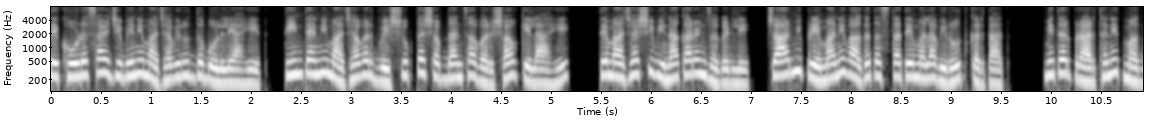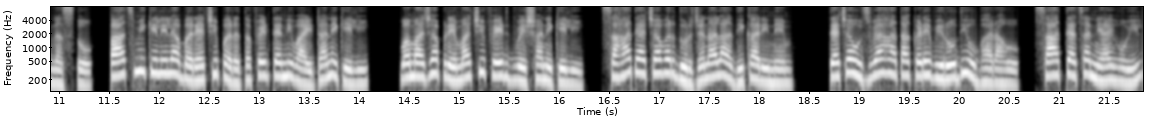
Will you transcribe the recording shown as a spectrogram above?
ते खोडसाळ जिभेने माझ्याविरुद्ध बोलले आहेत तीन त्यांनी माझ्यावर द्वेषयुक्त शब्दांचा वर्षाव केला आहे ते माझ्याशी विनाकारण झगडले चार मी प्रेमाने वागत असता ते मला विरोध करतात मी तर प्रार्थनेत मग नसतो पाच मी केलेल्या बऱ्याची परतफेड त्यांनी वाईटाने केली व माझ्या प्रेमाची फेड द्वेषाने केली. सहा त्याच्यावर दुर्जनाला अधिकारी नेम. त्याच्या उजव्या हाताकडे विरोधी उभा राहो. सात त्याचा न्याय होईल.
